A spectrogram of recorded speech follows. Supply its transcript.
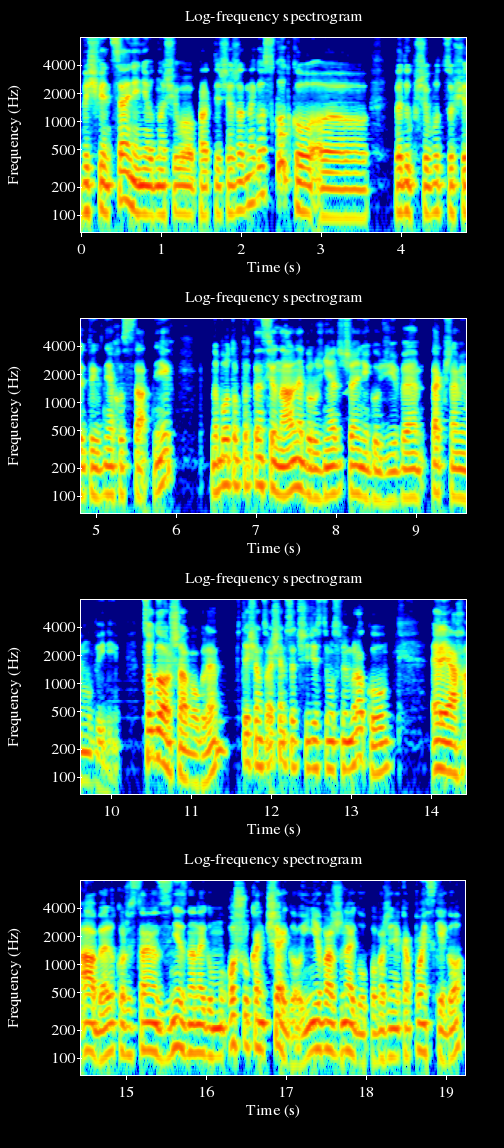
wyświęcenie nie odnosiło praktycznie żadnego skutku e, według przywódców świętych w dniach ostatnich. No było to pretensjonalne, bróżniercze, niegodziwe, tak przynajmniej mówili. Co gorsza w ogóle, w 1838 roku Eliach Abel, korzystając z nieznanego mu oszukańczego i nieważnego upoważnienia kapłańskiego,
